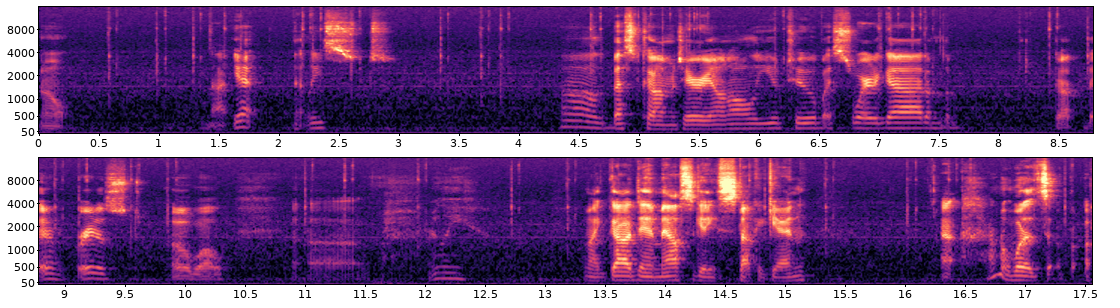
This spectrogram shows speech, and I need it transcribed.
No. Not yet, at least. Oh, the best commentary on all YouTube. I swear to God, I'm the goddamn greatest. Oh, well. Uh, really? My goddamn mouse is getting stuck again. I, I don't know what it's a, a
